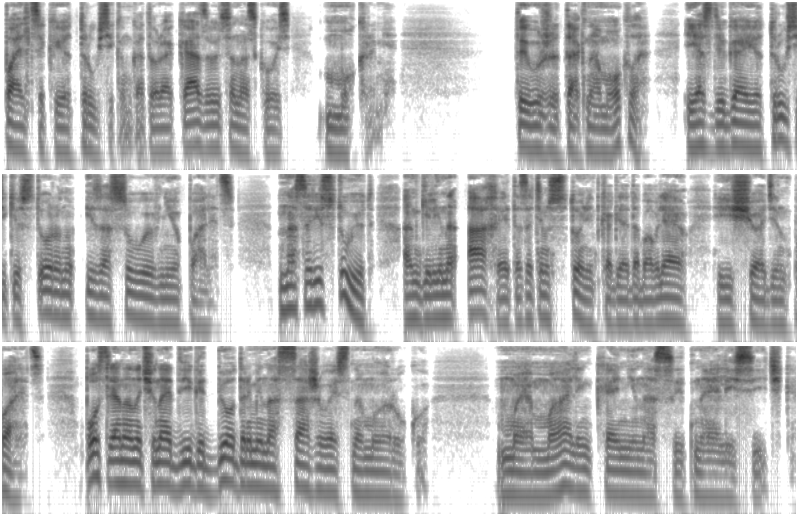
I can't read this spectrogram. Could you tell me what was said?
пальцы к ее трусикам, которые оказываются насквозь мокрыми. «Ты уже так намокла?» Я сдвигаю ее трусики в сторону и засовываю в нее палец. «Нас арестуют!» Ангелина ахает, а затем стонет, когда я добавляю еще один палец. После она начинает двигать бедрами, насаживаясь на мою руку. «Моя маленькая ненасытная лисичка»,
